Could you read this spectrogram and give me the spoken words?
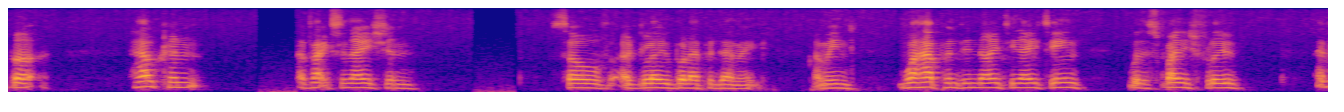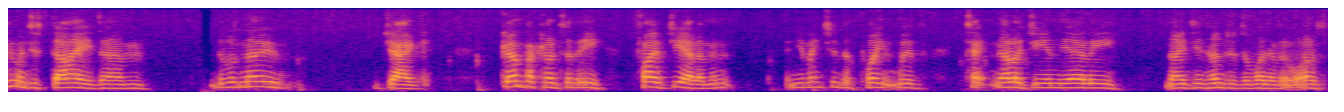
But how can a vaccination solve a global epidemic. I mean, what happened in 1918 with the Spanish flu? Everyone just died. Um, there was no jag. Going back onto the 5G element, and you mentioned the point with technology in the early 1900s or whatever it was.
